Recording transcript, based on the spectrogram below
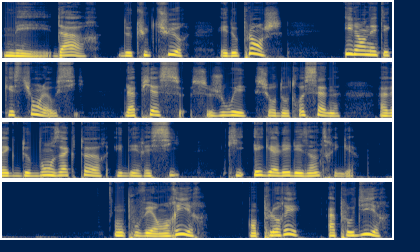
Mais d'art, de culture et de planches, il en était question là aussi. La pièce se jouait sur d'autres scènes, avec de bons acteurs et des récits qui égalaient les intrigues. On pouvait en rire, en pleurer, applaudir.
